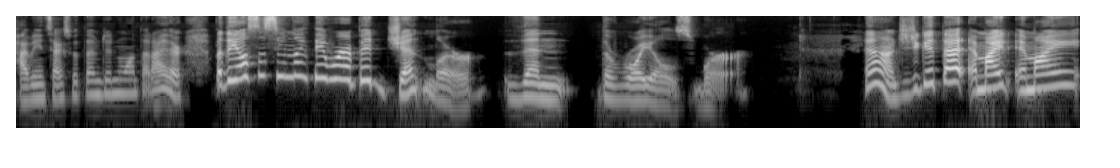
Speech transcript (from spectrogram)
having sex with them didn't want that either. But they also seemed like they were a bit gentler than the royals were. I don't know. Did you get that? Am I am I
